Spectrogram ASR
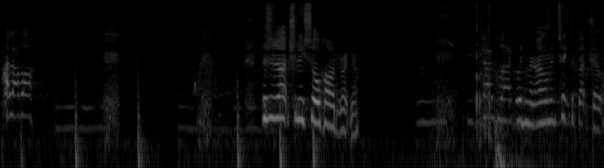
Hi, Lava. This is actually so hard right now. Wait a minute, I'm gonna take the battery out.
